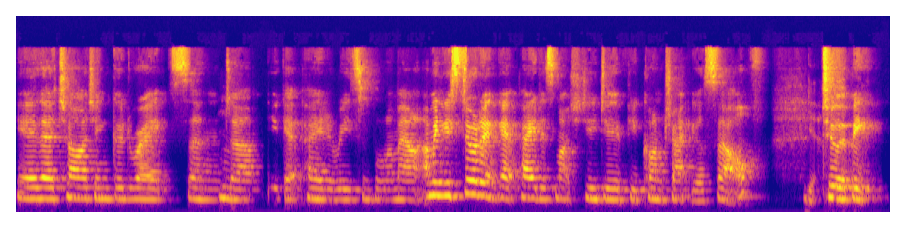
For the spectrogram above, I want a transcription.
you know they're charging good rates and mm. um, you get paid a reasonable amount. I mean you still don't get paid as much as you do if you contract yourself yes. to a big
